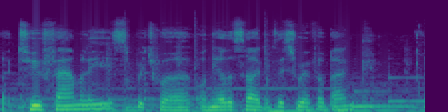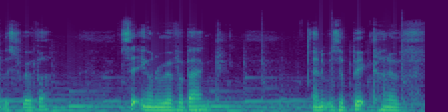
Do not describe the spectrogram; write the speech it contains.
like two families which were on the other side of this river bank, this river, sitting on a river bank, and it was a bit kind of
